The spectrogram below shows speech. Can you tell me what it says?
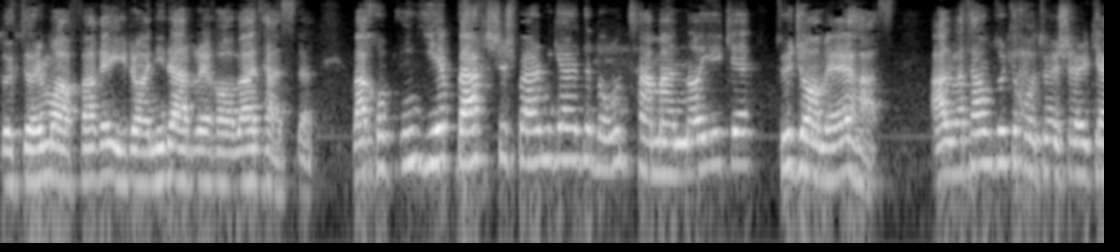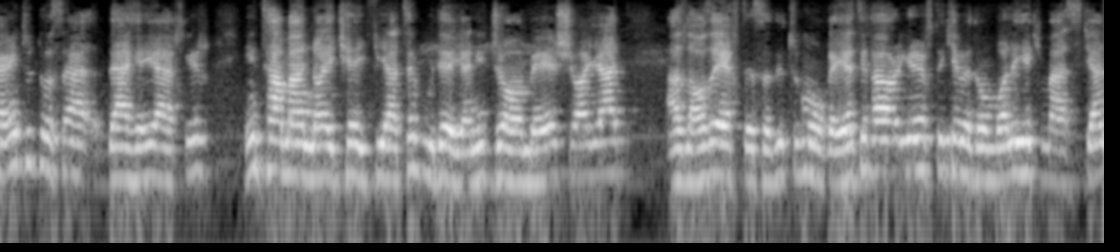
دکتری موفق ایرانی در رقابت هستن. و خب این یه بخشش برمیگرده به اون تمنایی که توی جامعه هست. البته همونطور که خودتون اشاره کردین تو دو دهه اخیر این تمنای کیفیته بوده. یعنی جامعه شاید از لحاظ اقتصادی تو موقعیتی قرار گرفته که به دنبال یک مسکن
